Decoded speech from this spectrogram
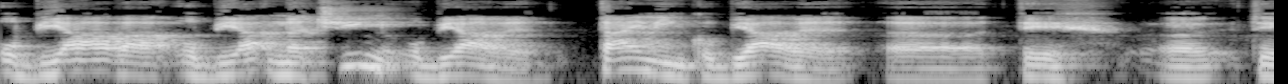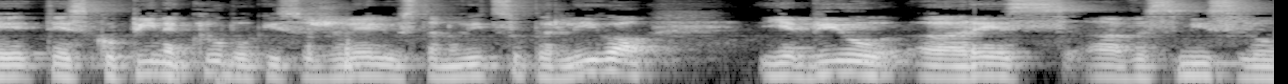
objava, obja, način objave, timing objave uh, teh, uh, te, te skupine klubov, ki so želeli ustanoviti Superligo, je bil uh, res uh, v smislu,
